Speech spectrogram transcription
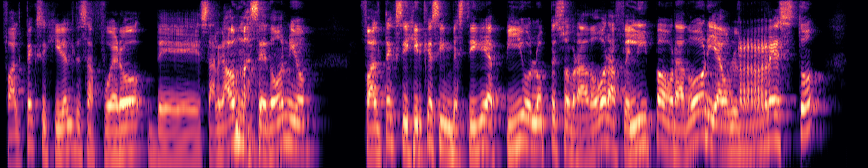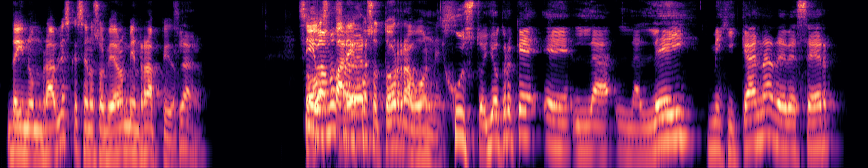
Falta exigir el desafuero de Salgado Macedonio. Falta exigir que se investigue a Pío López Obrador, a Felipa Obrador y al resto de innombrables que se nos olvidaron bien rápido. Claro. Sí, todos parejos o todos rabones. Justo. Yo creo que eh, la, la ley mexicana debe ser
